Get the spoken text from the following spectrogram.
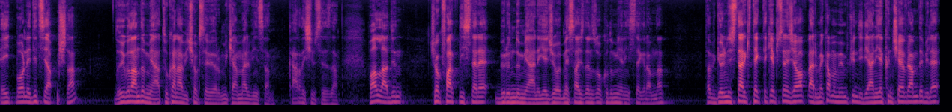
Eightborn Edits yapmış lan. Duygulandım ya. Tukan abi çok seviyorum. Mükemmel bir insan. Kardeşimsiniz lan. Vallahi dün çok farklı hislere büründüm yani. Gece o mesajlarınızı okudum yani Instagram'dan. Tabii gönül ister ki tek tek hepsine cevap vermek ama mümkün değil. Yani yakın çevremde bile.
